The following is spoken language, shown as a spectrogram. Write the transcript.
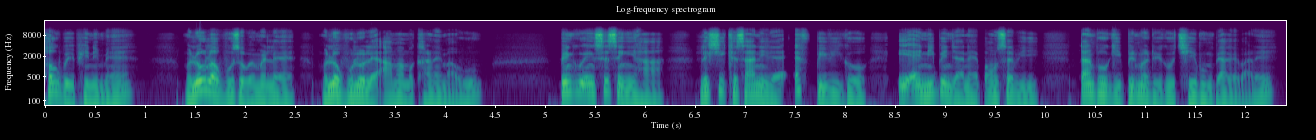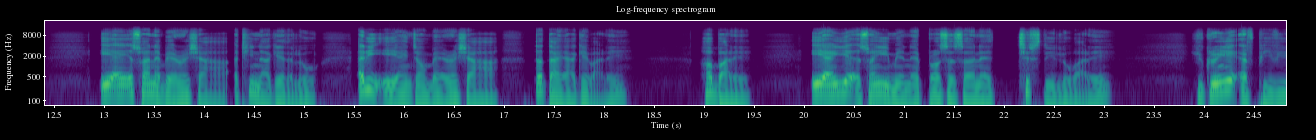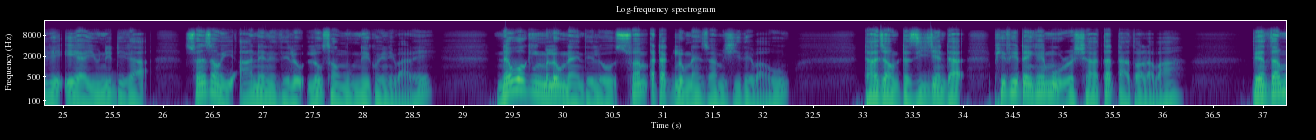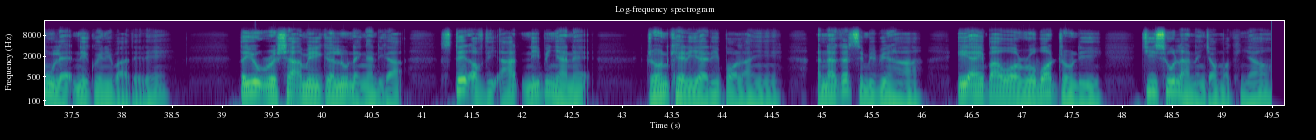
ဟုတ်ပြီဖြစ်နေမယ်။မလို့တော့ဘူးဆိုပေမဲ့လည်းမလို့ဘူးလို့လည်းအာမမခံနိုင်ပါဘူး။ပင်ကူအင်းစစ်စင်ကြီးဟာလက်ရှိခစားနေတဲ့ FPV ကို AI နည်းပညာနဲ့ပေါင်းစပ်ပြီးတန်ဖိုကီပြစ်မှတ်တွေကိုခြေပုံပြခဲ့ပါတယ်။ AI အစွမ်းနဲ့ပဲရုရှားဟာအထိနာခဲ့တယ်လို့အဲ့ဒီ AI ကြောင့်ပဲရုရှားဟာတက်တာရခဲ့ပါတယ်။ဟုတ်ပါတယ်။ AI ရဲ့အစွမ်းရည်မြင့်တဲ့ processor နဲ့ chips တွေလိုပါတယ်။ Ukraine ရဲ့ FPV တွေ AI unit တွေကစွမ်းဆောင်ရည်အားနည်းနေသေးလို့လှုပ်ဆောင်မှုနှိမ့်ခွင့်နေပါတယ်။ networking မလုပ်နိုင်သေးလို့ swam attack လုပ်နိုင်စွမ်းမရှိသေးပါဘူး။ဒါကြောင့်တစည်းချင်းဓာတ်ဖြည်းဖြည်းတိုင်ခိုက်မှုရုရှားတက်တာသွားတာပါ။ ပြန်သမ်းမှုလည်းနှိမ့်ခွင့်နေပါသေးတယ်။တရုတ်ရုရှားအမေရိကန်လူနိုင်ငံတွေက state of the art နည်းပညာနဲ့ drone carrier တွေပေါ်လာရင်အနာဂတ်စင်ပီပင်ဟာ AI power robot drone တွေကြီးစိုးလာနိုင်ကြောင်းပါခင်ဗျာ။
